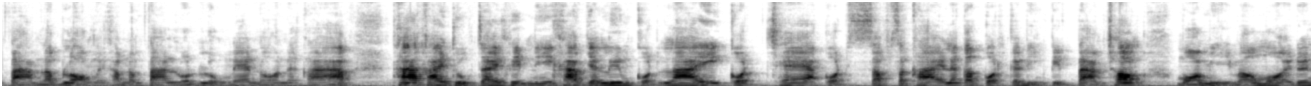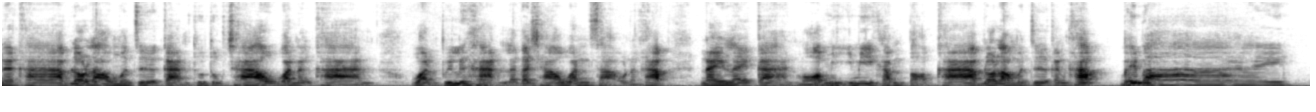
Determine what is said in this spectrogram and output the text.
ำตามรับรองเลยครับน้ำตาลลดลงแน่นอนนะครับถ้าใครถูกใจคลิปนี้ครับ อย่าลืมกดไลค์ กดแชร์ กด Subscribe แล้วก็กดกระดิ่งติดตามช่องหมอหมีเมาส์มอยด้วยนะครับ แล้วเรามาเจอกันทุกๆเช้าวันอังคาร วันพฤหัสแล้วก็เช้าวันเสาร์นะครับ ในรายการหมอหมีมีคำตอบครับ แล้วเรามาเจอกันครับ บ๊ายบาย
